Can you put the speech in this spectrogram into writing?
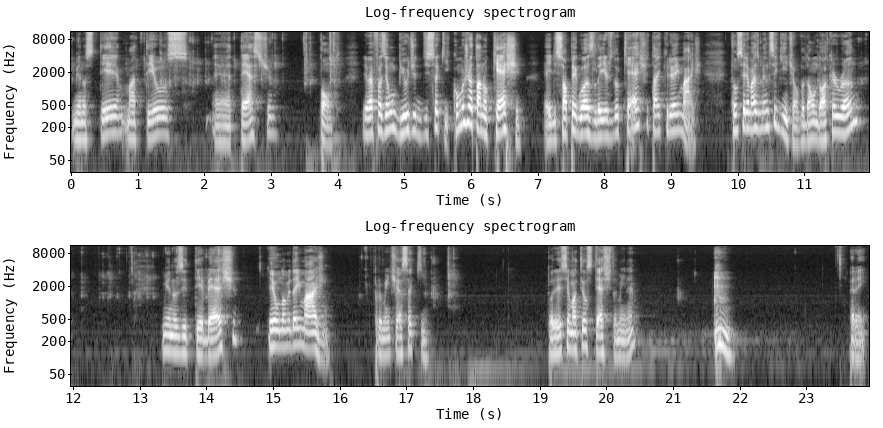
"-t mateus é, teste ponto. Ele vai fazer um build disso aqui. Como já está no cache, ele só pegou as layers do cache tá, e criou a imagem. Então seria mais ou menos o seguinte, ó, vou dar um docker run "-it bash e o nome da imagem. Provavelmente é essa aqui. Poderia ser Mateus teste também, né? Pera aí.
